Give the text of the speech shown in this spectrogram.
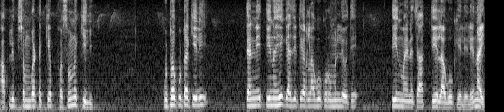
आपली शंभर टक्के फसवणूक केली. कुठं कुठं केली त्यांनी तीनही गॅजेटियर लागू करू म्हणले होते. तीन महिन्याच्या आत ते लागू केलेले नाहीत.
